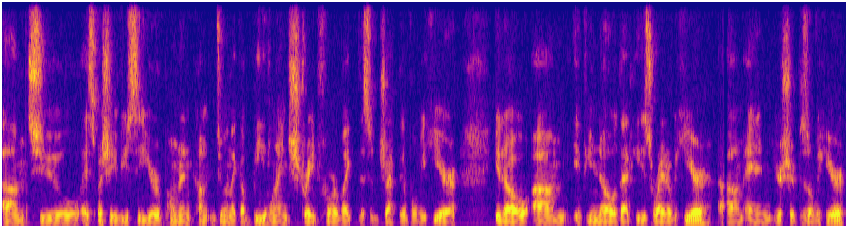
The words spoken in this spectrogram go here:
um, to, especially if you see your opponent doing like a beeline straight for like this objective over here, you know, um, if you know that he's right over here um, and your ship is over here,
